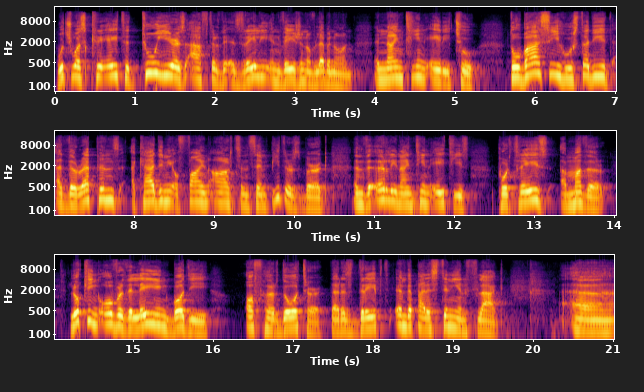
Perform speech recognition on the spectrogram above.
Which was created two years after the Israeli invasion of Lebanon in 1982. Tobasi, who studied at the Repins Academy of Fine Arts in St. Petersburg in the early 1980s, portrays a mother looking over the laying body of her daughter that is draped in the Palestinian flag. Uh,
